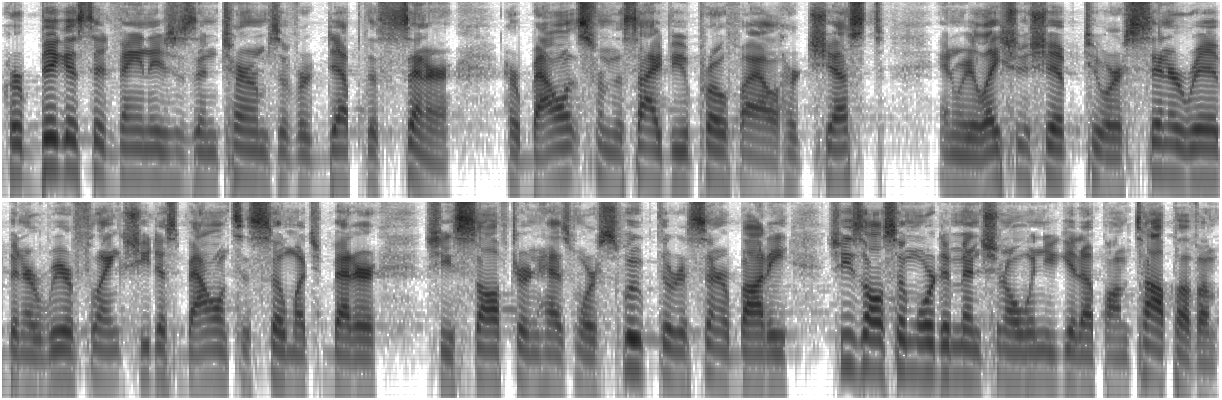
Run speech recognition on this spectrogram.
Her biggest advantage is in terms of her depth of center her balance from the side view profile, her chest in relationship to her center rib and her rear flank. She just balances so much better. She's softer and has more swoop through her center body. She's also more dimensional when you get up on top of them.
